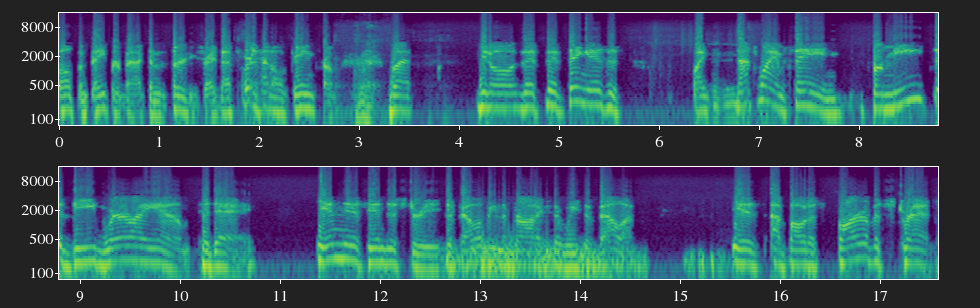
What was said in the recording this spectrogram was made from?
pulp, and paper back in the 30s, right? That's where that all came from. Right. But you know, the the thing is, is like Mhm. that's why I'm saying for me to be where I am today in this industry, developing the products that we develop, is about as far of a stretch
